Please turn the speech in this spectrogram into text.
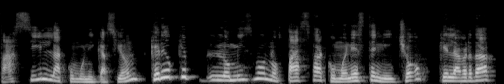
fácil la comunicación. Creo que lo mismo nos pasa como en este nicho, que la verdad,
